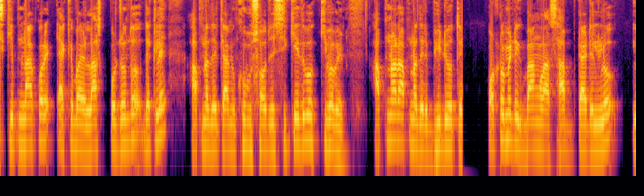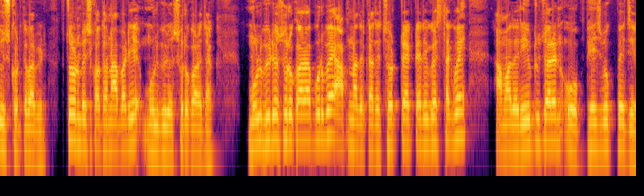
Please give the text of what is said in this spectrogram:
স্কিপ না করে একেবারে লাস্ট পর্যন্ত দেখলে আপনাদেরকে আমি খুব সহজে শিখিয়ে দেবো কীভাবে আপনারা আপনাদের ভিডিওতে অটোমেটিক বাংলা সাবটাইটেলগুলো ইউজ করতে পারবেন। চলুন বেশি কথা না বাড়িয়ে মূল ভিডিও শুরু করা যাক। মূল ভিডিও শুরু করার পূর্বে আপনাদের কাছে ছোট্ট একটা রিকোয়েস্ট থাকবে আমাদের ইউটিউব চ্যানেল ও ফেসবুক পেজে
